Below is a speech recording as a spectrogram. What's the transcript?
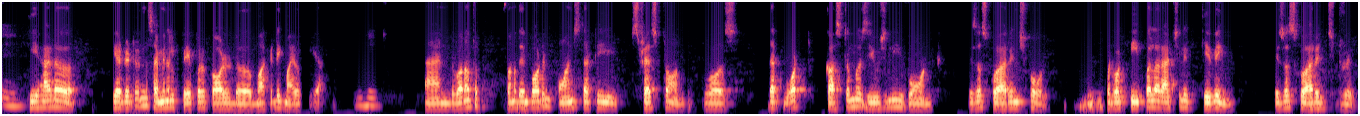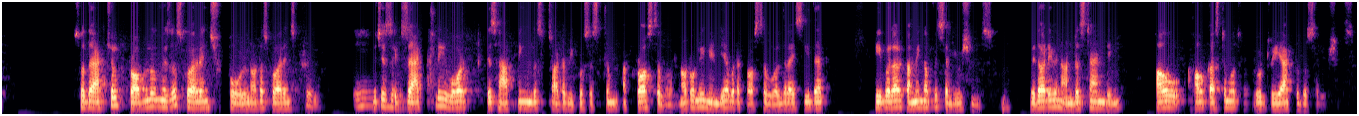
mm. he had a he had written a seminal paper called uh, marketing myopia Mm-hmm. And one of the one of the important points that he stressed on was that what customers usually want is a square inch hole, but what people are actually giving is a square inch drill. So the actual problem is a square inch hole, not a square inch drill. Mm. which is exactly what is happening in the startup ecosystem across the world, not only in India, but across the world. That I see that people are coming up with solutions without even understanding how, how customers would react to those solutions.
